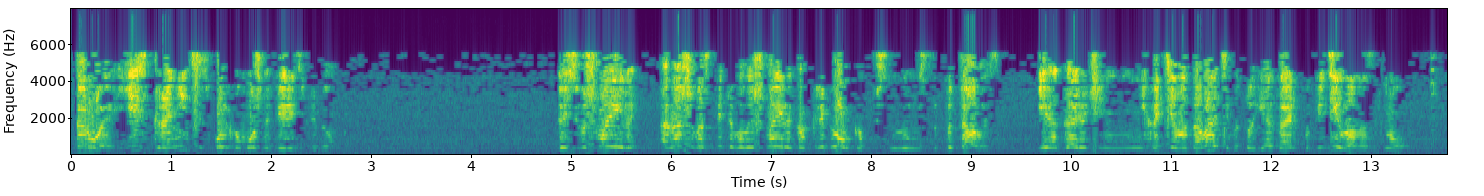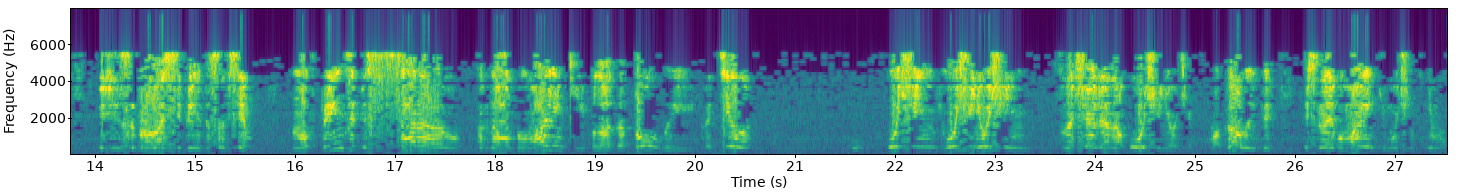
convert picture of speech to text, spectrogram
Второе. Есть границы, сколько можно верить в ребенка. То есть в Ишмаиле, она же воспитывала Ишмаиля как ребенка, пыталась. И Агарь очень не хотела давать, и в итоге Агарь победила. Она, ну, забрала себе это совсем. Но, в принципе, Сара, когда он был маленький, была готова и хотела, очень-очень-очень, вначале она очень-очень помогала, и, то есть она его маленьким очень к нему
